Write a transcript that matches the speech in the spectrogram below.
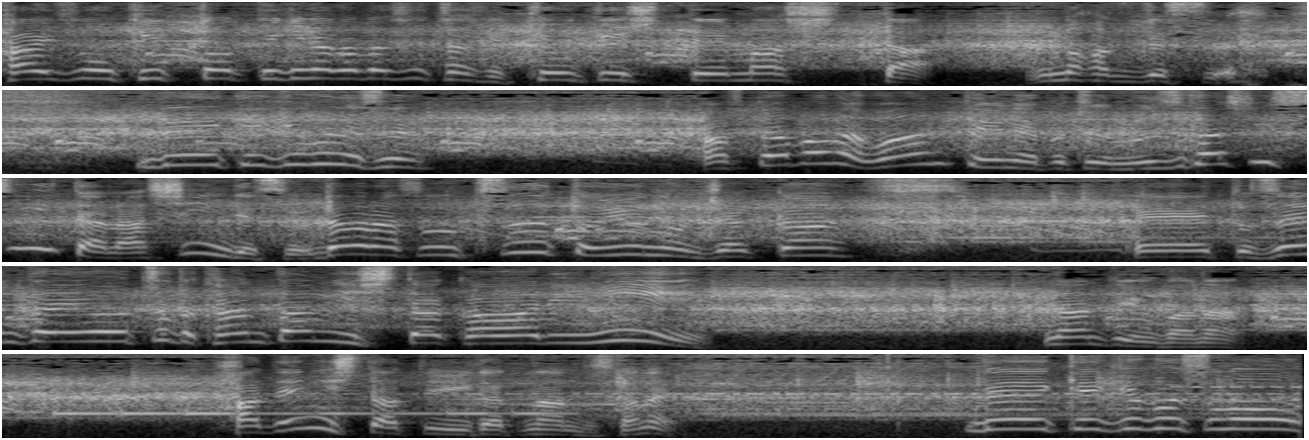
改造キット的な形で確か供給してました。のはずです。で結局ですねアフターバーナー1っていうのはやっぱちょっと難しすぎたらしいんですよ。だからその2というのを若干えー、っと全体をちょっと簡単にした代わりに何て言うのかな派手にしたという言い方なんですかね。で結局その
